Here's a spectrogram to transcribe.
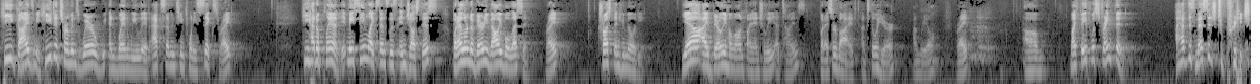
He guides me. He determines where we, and when we live. Acts 17 26, right? He had a plan. It may seem like senseless injustice, but I learned a very valuable lesson, right? Trust and humility. Yeah, I barely hung on financially at times, but I survived. I'm still here. I'm real, right? Um, my faith was strengthened. I have this message to preach,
